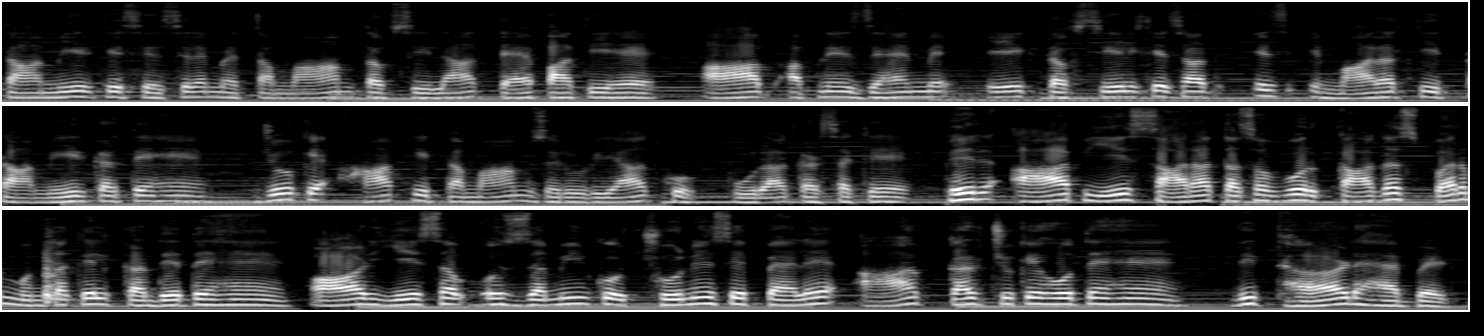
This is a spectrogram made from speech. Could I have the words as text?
तामीर के सिलसिले में तमाम तफसीलात तय पाती है। आप अपने जहन में एक तफसील के साथ इस इमारत की तामीर करते हैं, जो कि आपकी तमाम ज़रूरियात को पूरा कर सके। फिर आप ये सारा तस्वुर कागज़ पर मुंतकिल कर देते हैं और ये सब उस ज़मीन को छूने से पहले आप कर चुके होते हैं। The third habit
